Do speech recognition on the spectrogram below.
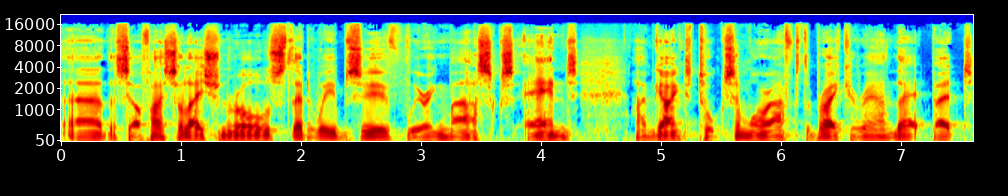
uh, the self isolation rules, that we observe wearing masks, and I'm going to talk some more after the break around that, but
